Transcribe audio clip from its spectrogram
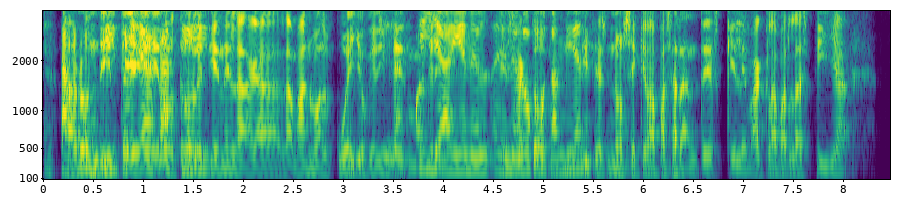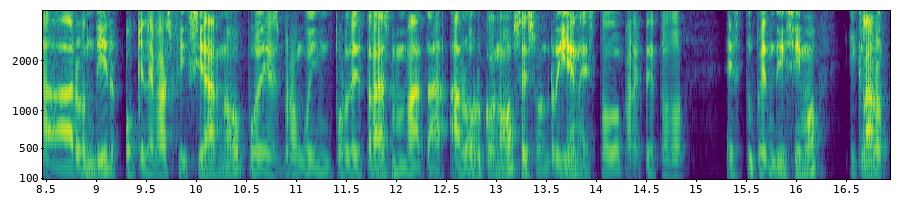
Está a Arondir, puntito que el otro le tiene la, la mano al cuello, que y la dices, madre. astilla ahí en el, en el Exacto, ojo también. dices, no sé qué va a pasar antes, que le va a clavar la astilla a Arondir o que le va a asfixiar, ¿no? Pues Bronwyn por detrás mata al orco, ¿no? Se sonríen, es todo, parece todo estupendísimo. Y claro,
